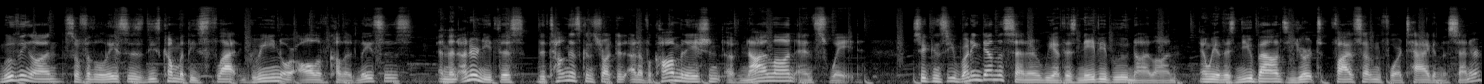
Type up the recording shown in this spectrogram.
Moving on, so for the laces, these come with these flat green or olive colored laces. And then underneath this, the tongue is constructed out of a combination of nylon and suede. So you can see running down the center, we have this navy blue nylon, and we have this New Balance Yurt 574 tag in the center.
